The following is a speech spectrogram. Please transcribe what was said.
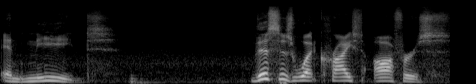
and need. This is what Christ offers.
